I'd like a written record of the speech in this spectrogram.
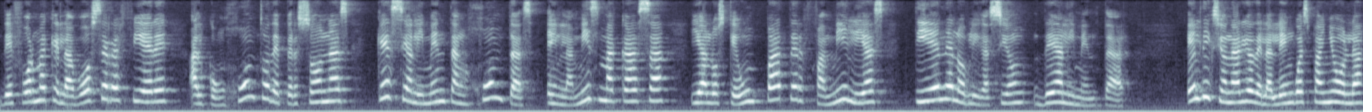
de forma que la voz se refiere al conjunto de personas que se alimentan juntas en la misma casa y a los que un pater familias tiene la obligación de alimentar. El diccionario de la lengua española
